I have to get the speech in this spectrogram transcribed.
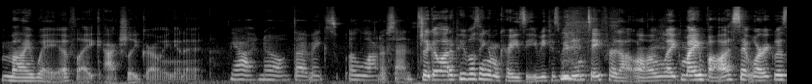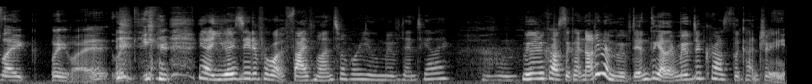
my way of like actually growing in it. Yeah, no, that makes a lot of sense. Like a lot of people think I'm crazy because we didn't date for that long. Like my boss at work was like, "Wait, what?" Like, Yeah, you guys dated for what, five months before you moved in together? Moved across the country. Not even moved in together, moved across the country.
